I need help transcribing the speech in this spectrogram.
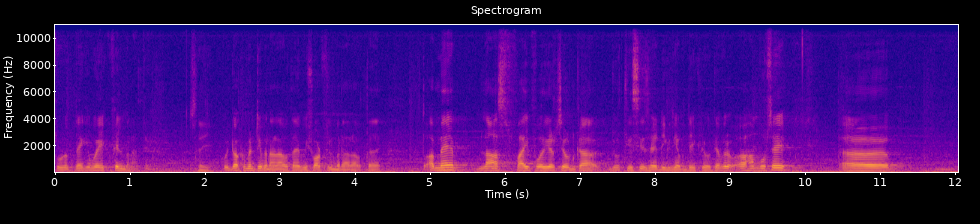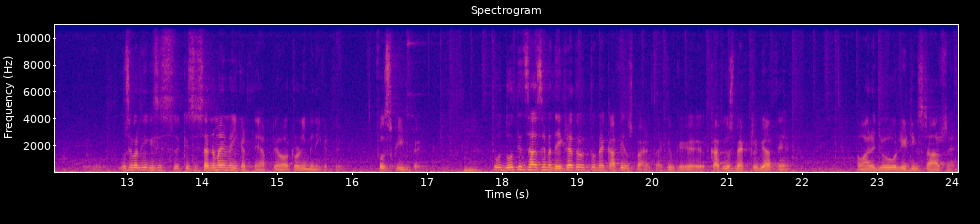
सूरत में कि वो एक फ़िल्म बनाते हैं। सही। कोई डॉक्यूमेंट्री बनाना होता है कोई शॉर्ट फ़िल्म बनाना होता है। तो अब मैं लास्ट फाइव फोर ईयर से उनका जो थीसिस है डिग्री हम देख रहे होते हैं फिर हम उसे उसे बल्कि किसी किसी सिनेमा में ही करते हैं अपने ऑटोनी में नहीं करते फुल स्क्रीन पे। हम्म, तो दो तीन साल से मैं देख रहा था तो मैं काफ़ी इंस्पायर था क्योंकि काफ़ी उसमें एक्टर भी आते हैं हमारे जो लीडिंग स्टार्स हैं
